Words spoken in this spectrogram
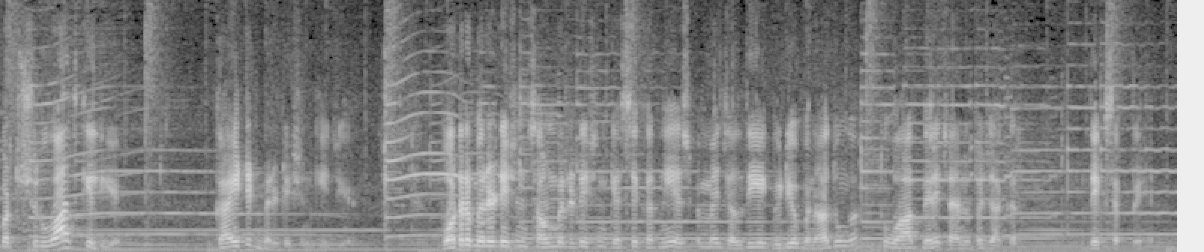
बट शुरुआत के लिए गाइडेड मेडिटेशन कीजिए। वाटर मेडिटेशन साउंड मेडिटेशन कैसे करनी है इस पर मैं जल्दी एक वीडियो बना दूँगा तो आप मेरे चैनल पर जाकर देख सकते हैं।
